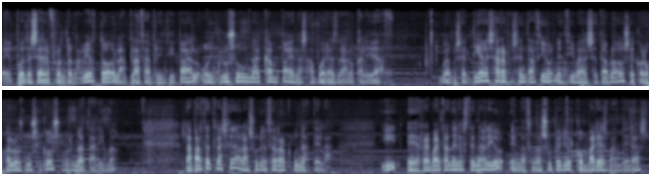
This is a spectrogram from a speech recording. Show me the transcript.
Eh, Puede ser el frontón abierto, la plaza principal o incluso una campa en las afueras de la localidad. Bueno, pues el día de esa representación, encima de ese tablado se colocan los músicos sobre una tarima. La parte trasera la suelen cerrar con una tela y eh, rematan el escenario en la zona superior con varias banderas,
